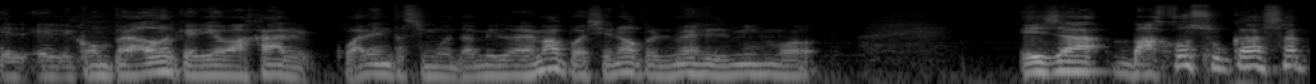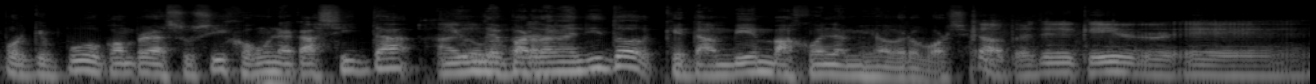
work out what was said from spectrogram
el, el comprador quería bajar 40, 50 mil dólares más, pues decía, no, pero no es el mismo. Ella bajó su casa porque pudo comprar a sus hijos una casita y un departamentito que también bajó en la misma proporción. Claro, pero tiene que ir eh,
